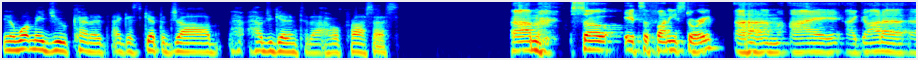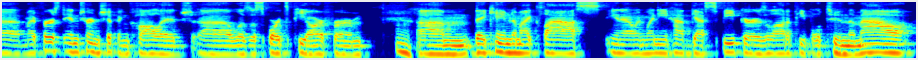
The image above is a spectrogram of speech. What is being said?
you know, what made you kind of, I guess, get the job? How'd you get into that whole process? Um, so it's a funny story. Um, I I got a, a my first internship in college uh, was a sports PR firm. Mm-hmm. Um, they came to my class, you know, and when you have guest speakers, a lot of people tune them out.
